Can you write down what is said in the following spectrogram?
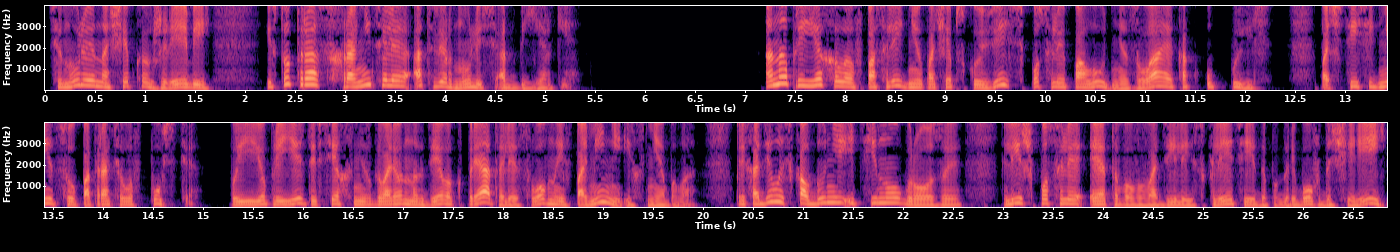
Тянули на щепках жребий, и в тот раз хранители отвернулись от Бьерги. Она приехала в последнюю Почепскую весь после полудня, злая, как упырь. Почти седмицу потратила в пусте. По ее приезде всех несговоренных девок прятали, словно и в помине их не было. Приходилось колдунье идти на угрозы. Лишь после этого выводили из клетей до погребов дочерей,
